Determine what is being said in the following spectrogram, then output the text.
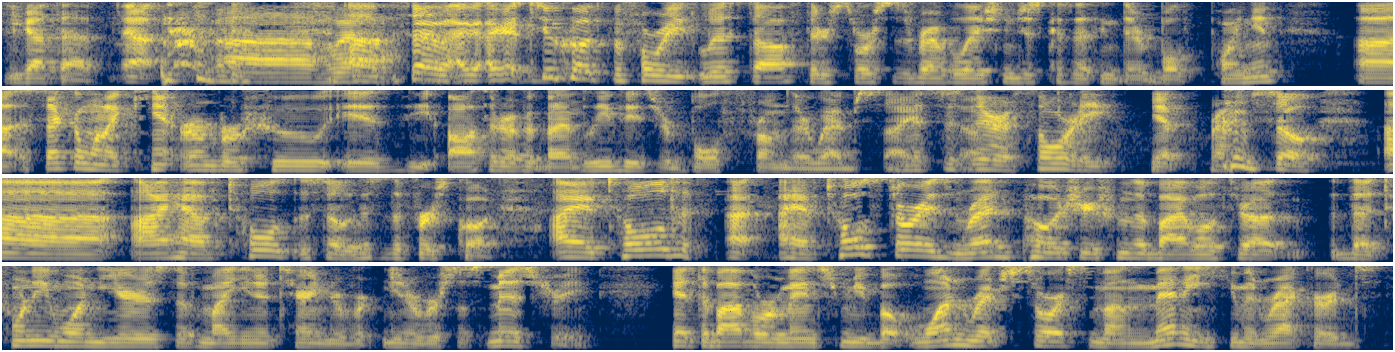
you got that. Yeah. Uh, well, Uh, so anyway, I, I got two quotes before we list off their sources of revelation, just because I think they're both poignant. Uh, second one, I can't remember who is the author of it, but I believe these are both from their website. this is so- their authority. Yep. so uh, I have told. So this is the first quote. I have told. I I have told stories and read poetry from the Bible throughout the 21 years of my Unitarian Universalist ministry. Yet the Bible remains for me but one rich source among many human records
